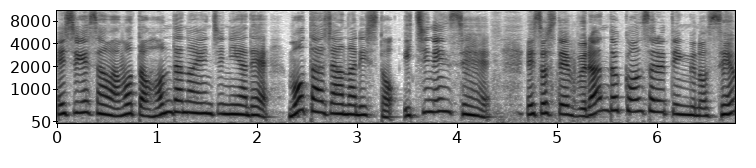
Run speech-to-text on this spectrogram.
え、重さんは元ホンダのエンジニアで、モータージャーナリスト1年生。え、そしてブランドコンサルティングの専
